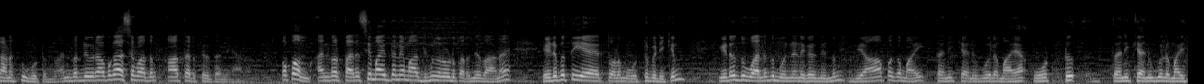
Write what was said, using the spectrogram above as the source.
കണക്കുകൂട്ടുന്നു. അൻവറിന്റെ ഒരു അവകാശവാദം ആ തരത്തിൽ തന്നെയാണ്. ഒപ്പം അൻവർ പരസ്യമായി തന്നെ മാധ്യമങ്ങളോട് പറഞ്ഞതാണ് എഴുപത്തി അയ്യായിരത്തോളം വോട്ട് പിടിക്കും. ഇടതു വലത് മുന്നണികളിൽ നിന്നും വ്യാപകമായി തനിക്ക് അനുകൂലമായ വോട്ട് തനിക്ക് അനുകൂലമായി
